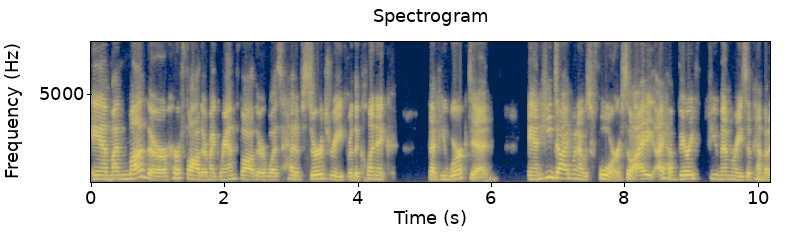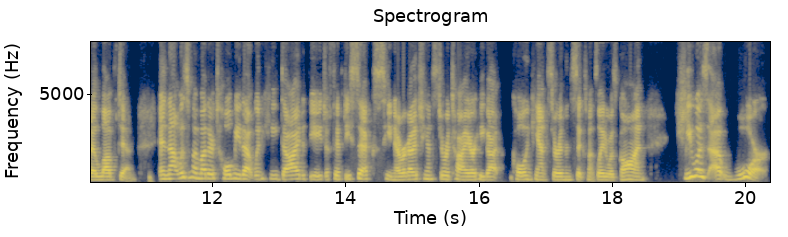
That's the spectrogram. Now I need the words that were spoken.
And my mother, her father, my grandfather was head of surgery for the clinic that he worked in and he died when I was four. So I, I have very few memories of him, but I loved him. And that was my mother told me that when he died at the age of 56, he never got a chance to retire. He got colon cancer and then six months later was gone. He was at war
